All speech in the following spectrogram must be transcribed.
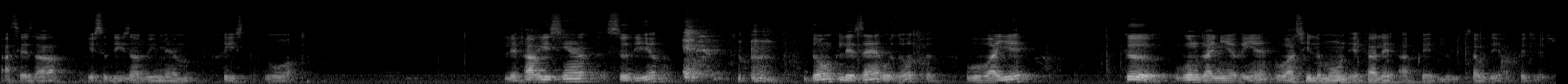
à César et se disant lui-même Les pharisiens se dirent donc les uns aux autres Vous voyez que vous ne gagnez rien, voici le monde est allé après lui. Ça veut dire après Jésus.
